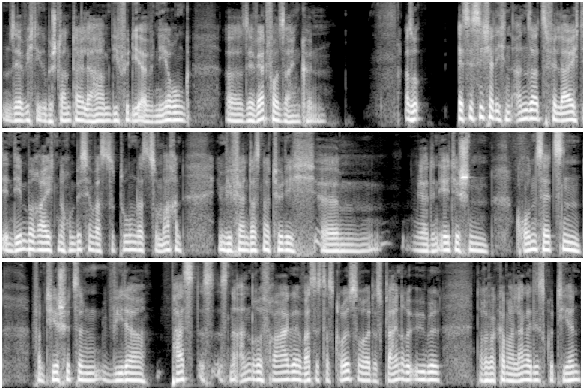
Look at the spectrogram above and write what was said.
sehr wichtige Bestandteile haben, die für die Ernährung äh, sehr wertvoll sein können. Also es ist sicherlich ein Ansatz, vielleicht in dem Bereich noch ein bisschen was zu tun, was zu machen. Inwiefern das natürlich ähm, ja, den ethischen Grundsätzen von Tierschützern wieder passt, ist, ist eine andere Frage. Was ist das größere, das kleinere Übel? Darüber kann man lange diskutieren.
